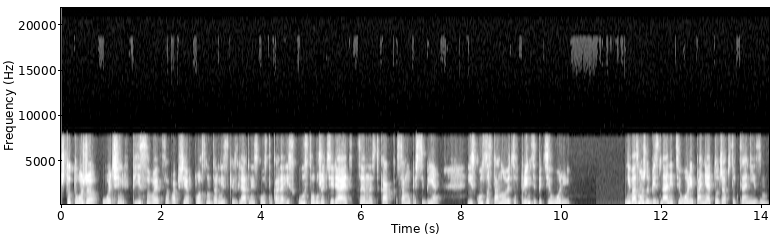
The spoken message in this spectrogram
что тоже очень вписывается вообще в постмодернистский взгляд на искусство, когда искусство уже теряет ценность как само по себе, и искусство становится в принципе теорией. Невозможно без знания теории понять тот же абстракционизм,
